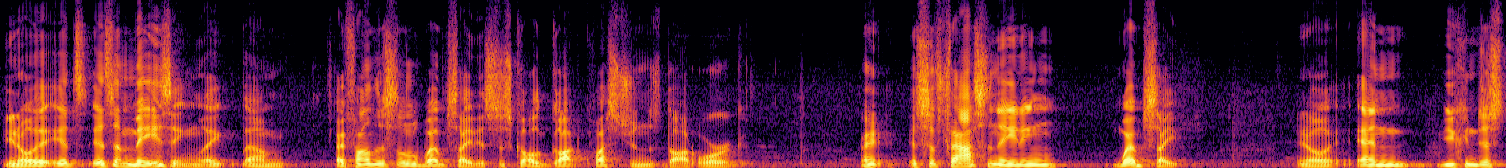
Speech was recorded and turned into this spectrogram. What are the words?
You know, it's, it's amazing. Like, um, I found this little website. It's just called gotquestions.org. Right? It's a fascinating website. You know, and you can just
